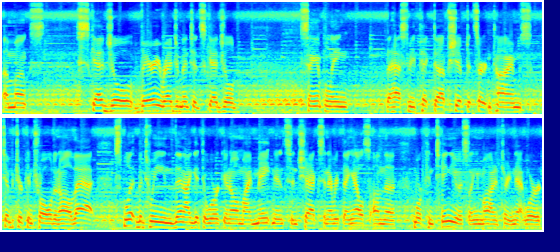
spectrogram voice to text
amongst schedule, very regimented scheduled sampling that has to be picked up, shipped at certain times, temperature controlled and all that. Split between then I get to work in all my maintenance and checks and everything else on the more continuously monitoring network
